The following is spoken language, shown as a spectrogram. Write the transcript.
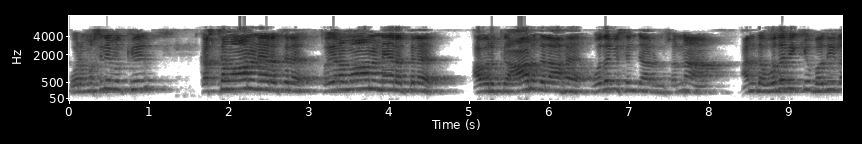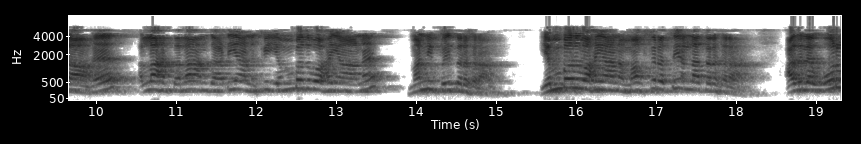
ஒரு முஸ்லிமுக்கு கஷ்டமான நேரத்துல துயரமான நேரத்துல அவருக்கு ஆறுதலாக உதவி செஞ்சாருன்னு சொன்னா அந்த உதவிக்கு பதிலாக அல்லாஹாலா அந்த அடியானுக்கு எண்பது வகையான மன்னிப்பை தருகிறான். எண்பது வகையான மஃபிரத்தை அல்லாஹ் தருகிறான். அதுல ஒரு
